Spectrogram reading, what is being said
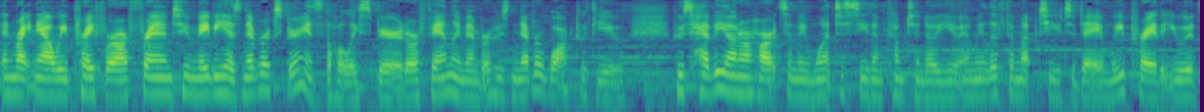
and right now, we pray for our friend who maybe has never experienced the Holy Spirit or a family member who's never walked with you, who's heavy on our hearts, and we want to see them come to know you. And we lift them up to you today. And we pray that you would,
